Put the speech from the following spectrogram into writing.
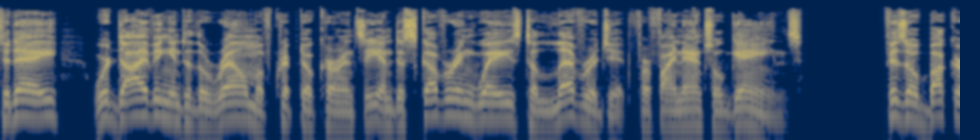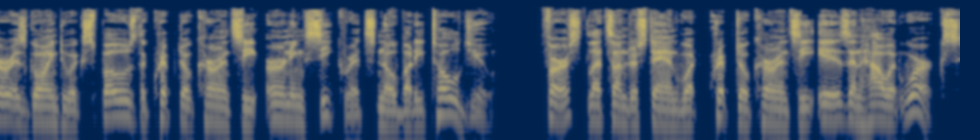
Today, we're diving into the realm of cryptocurrency and discovering ways to leverage it for financial gains. Fizzo Bucker is going to expose the cryptocurrency earning secrets nobody told you. First, let's understand what cryptocurrency is and how it works.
